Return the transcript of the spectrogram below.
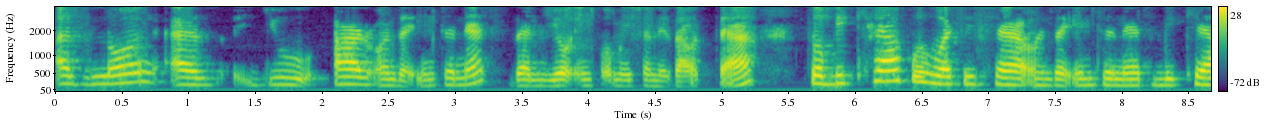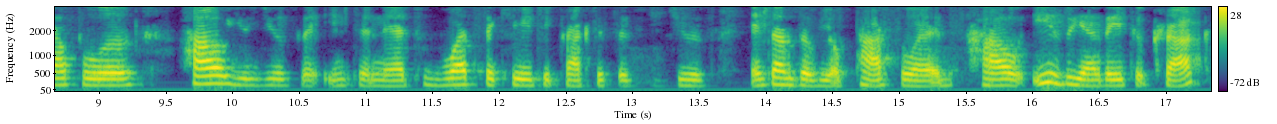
as long as you are on the internet, then your information is out there. So be careful what you share on the internet. Be careful how you use the internet, what security practices you use in terms of your passwords, how easy are they to crack.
